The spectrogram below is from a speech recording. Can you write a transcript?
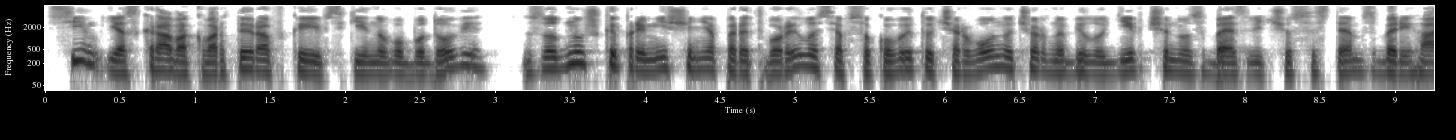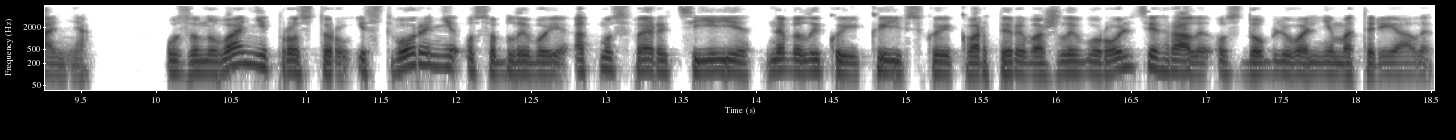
7. яскрава квартира в київській новобудові. З однушки приміщення перетворилося в соковиту червону чорнобілу дівчину з безліччю систем зберігання. У зонуванні простору і створенні особливої атмосфери цієї невеликої київської квартири важливу роль зіграли оздоблювальні матеріали.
